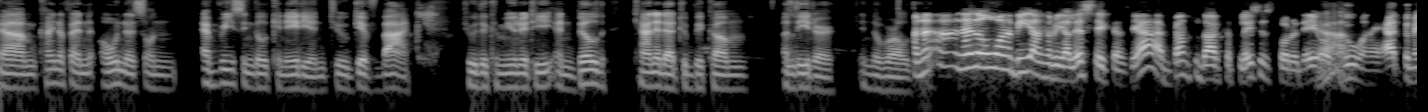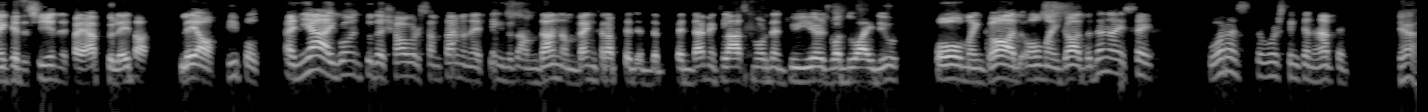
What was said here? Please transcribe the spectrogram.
um, kind of an onus on every single canadian to give back to the community and build canada to become a leader in the world. And I, and I don't want to be unrealistic because, yeah, I've gone to darker places for a day Yeah. or two when I had to make a decision if I have to lay off, lay off people. And yeah, I go into the shower sometime and I think that I'm done. I'm bankrupted. If the pandemic lasts more than two years, what do I do? Oh my God. Oh my God. But then I say, what is the worst thing can happen? Yeah,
